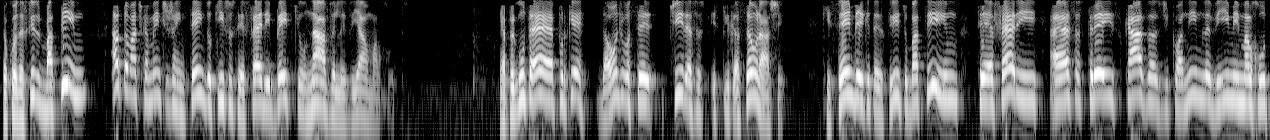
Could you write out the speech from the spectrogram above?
Então, quando é escrito Batim, automaticamente já entendo que isso se refere Beit Keunav Leviah Malchut. E a pergunta é, por quê? Da onde você tira essa explicação, Rashi? Que sempre que está escrito Batim, se refere a essas três casas de Koanim, Leviim e Malchut.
